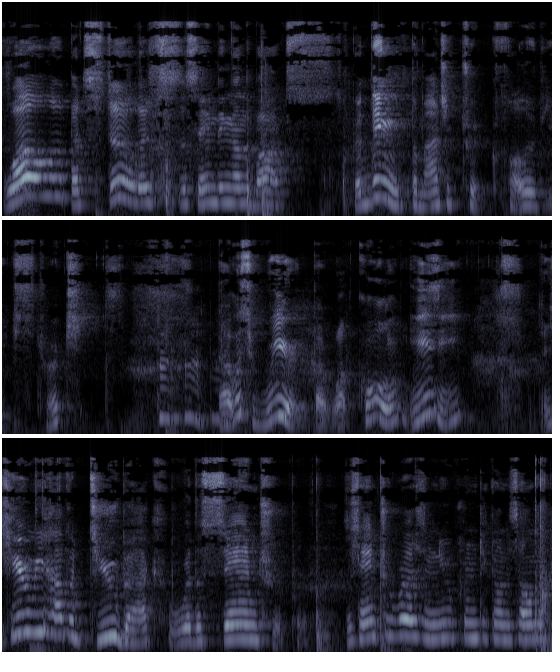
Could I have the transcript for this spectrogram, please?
Well, but still, it's the same thing on the box. Good thing the magic trick followed the instructions. that was weird, but well, cool, easy. Here we have a dewback with a sand trooper. The sand trooper has a new printing on his helmet.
